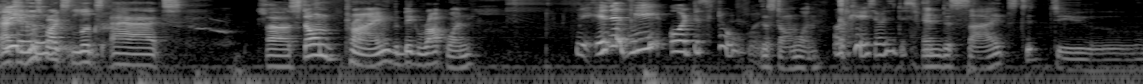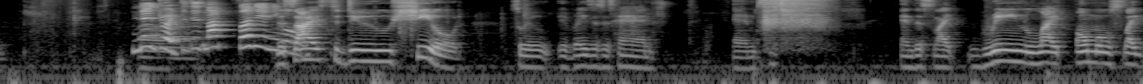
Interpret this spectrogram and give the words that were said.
could Actually, you? Goo Sparks looks at uh, Stone Prime, the big rock one, is it me or the stone one? the stone one, Okay, so it's this. and decides to do Ninja, this is not funny anymore. decides to do shield. So it raises his hand and and this like green light, almost like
